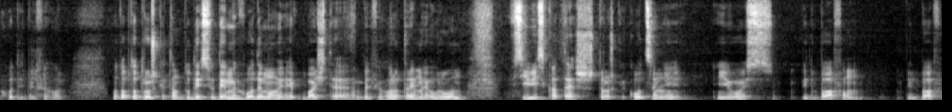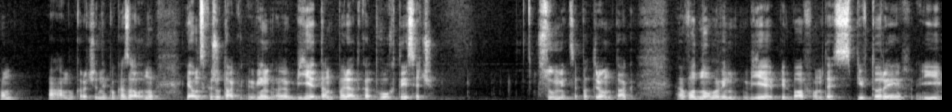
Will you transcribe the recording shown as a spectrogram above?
ходить Бельфігор. Ну, тобто, трошки там туди-сюди ми ходимо. Як бачите, Бельфігор отримує урон. Всі війська теж трошки коцані. І ось під бафом. Під бафом. Ага, ну коротше, не показало. Ну, я вам скажу так: він е, б'є там порядка 2000. В сумі це по трьом, так? В одного він б'є під бафом десь півтори, і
